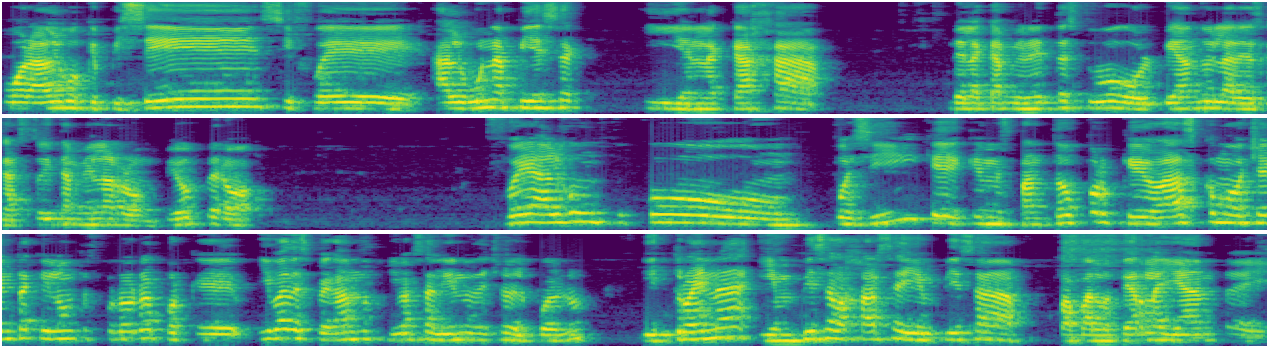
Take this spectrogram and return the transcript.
por algo que pisé, si fue alguna pieza y en la caja de la camioneta estuvo golpeando y la desgastó y también la rompió, pero fue algo un poco, pues sí, que, me espantó porque vas como 80 kilómetros por hora porque iba despegando, iba saliendo de hecho del pueblo y truena y empieza a bajarse y empieza a papalotear la llanta y,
